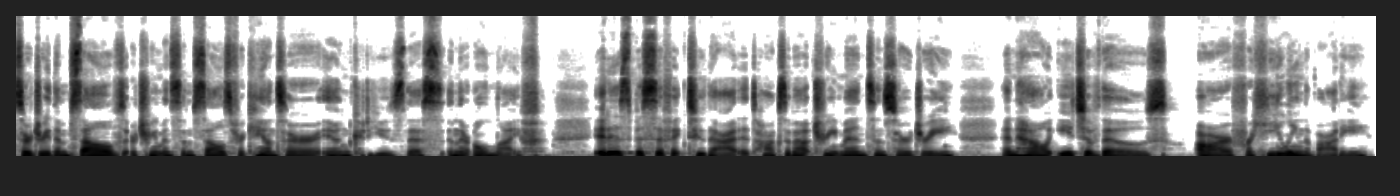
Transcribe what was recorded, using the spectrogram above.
surgery themselves or treatments themselves for cancer and could use this in their own life. It is specific to that. It talks about treatments and surgery and how each of those are for healing the body.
